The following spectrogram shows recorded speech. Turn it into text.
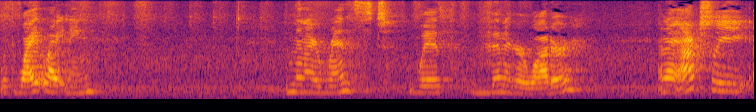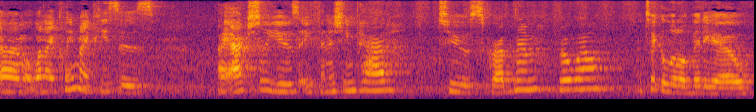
with white lightning. And then I rinsed with vinegar water. And I actually, um, when I clean my pieces, I actually use a finishing pad to scrub them real well. I took a little video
